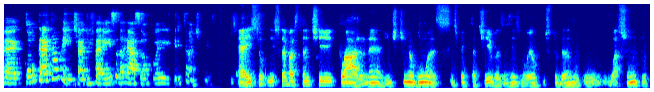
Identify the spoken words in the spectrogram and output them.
é, concretamente. A diferença da reação foi gritante mesmo. É, isso, isso é bastante claro, né? A gente tinha algumas expectativas, mesmo eu estudando o, o assunto,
